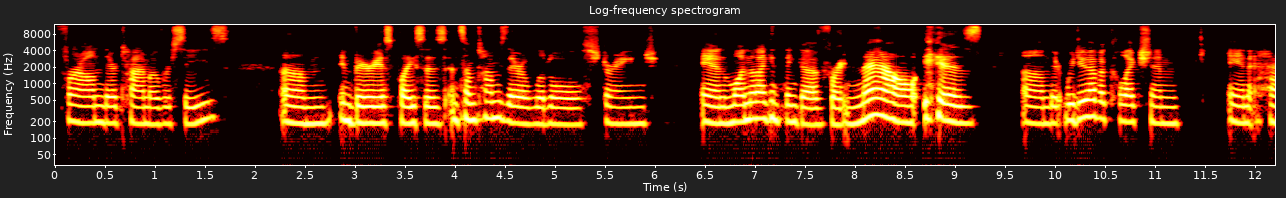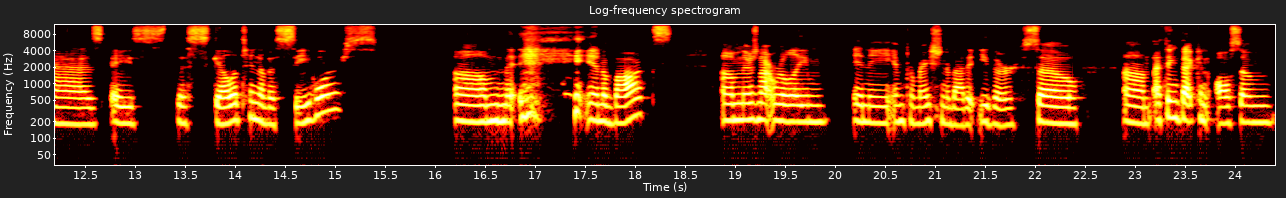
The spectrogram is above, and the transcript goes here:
from their time overseas um, in various places, and sometimes they're a little strange. And one that I can think of right now is um, we do have a collection, and it has a the skeleton of a seahorse um, in a box. Um, there's not really any information about it either, so um, I think that can also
